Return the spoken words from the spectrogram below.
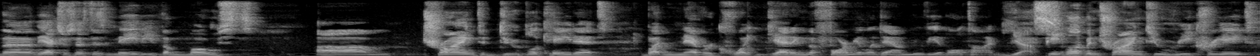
the the Exorcist is maybe the most um, trying to duplicate it, but never quite getting the formula down movie of all time. Yes. People have been trying to recreate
